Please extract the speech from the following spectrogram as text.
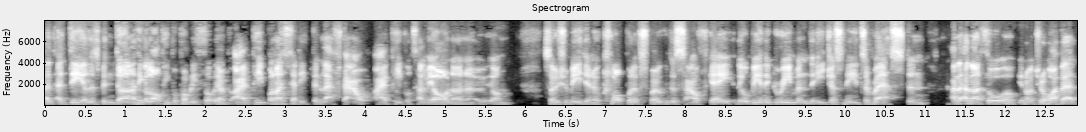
a, a, deal has been done. I think a lot of people probably thought. You know, I had people when I said he'd been left out. I had people telling me, oh no no on social media, you know, Klopp will have spoken to Southgate. There will be an agreement that he just needs a rest, and and, and I thought, oh, you know, do you know what? I better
